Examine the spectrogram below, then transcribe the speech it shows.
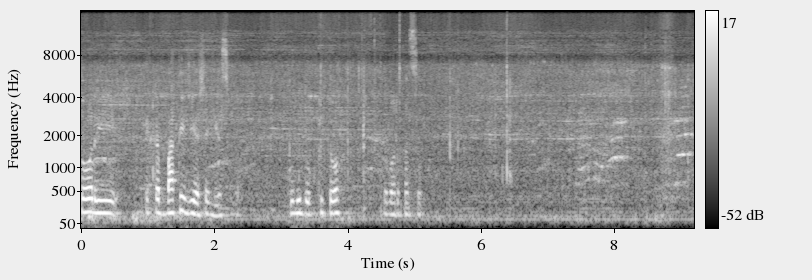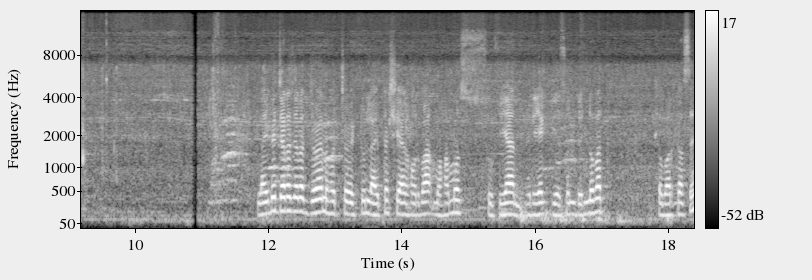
সরি একটা বাতিজি এসে গিয়েছিল। খুবই দুঃখিত তোমার কাছে। লাইভে যারা যারা জয়েন হচ্ছে একটু লাইভটা শেয়ার করবা। মোহাম্মদ সুফিয়ান রিয়াক্ট দিয়েছেন। ধন্যবাদ সবার কাছে।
